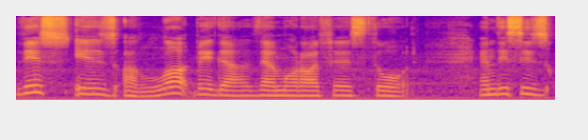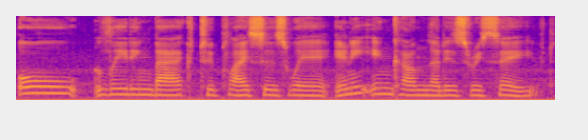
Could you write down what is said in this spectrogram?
this is a lot bigger than what I first thought. And this is all leading back to places where any income that is received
